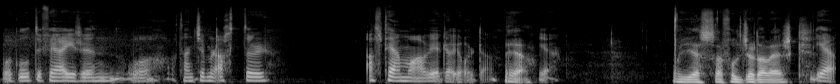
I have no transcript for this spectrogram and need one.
och god till färgen och att han kommer åter allt det må vi göra Jordan. Ja. Ja. Och Jesus har fullgjort verk. Ja.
